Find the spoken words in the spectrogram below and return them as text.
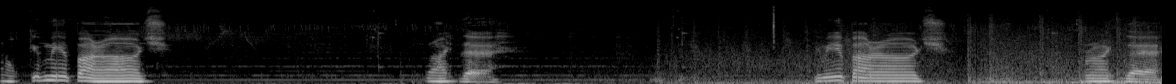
Oh, give me a barrage. Right there. Give me a barrage. Right there.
